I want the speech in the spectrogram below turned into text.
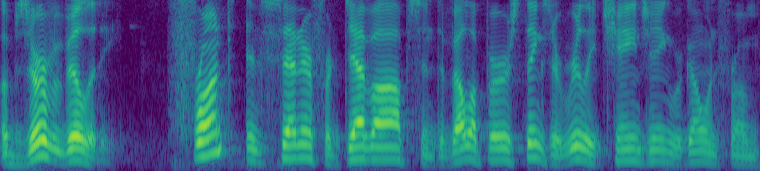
observability. Front and center for DevOps and developers, things are really changing. We're going from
